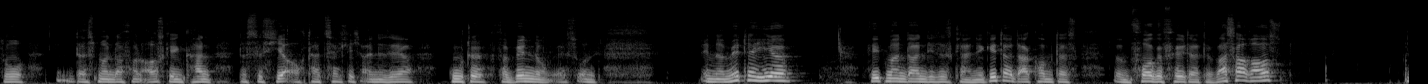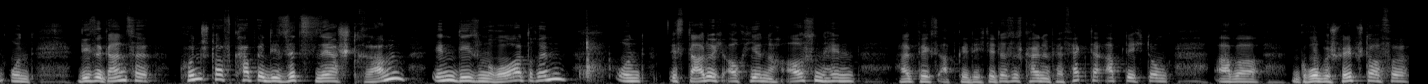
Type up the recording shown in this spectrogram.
so dass man davon ausgehen kann, dass es hier auch tatsächlich eine sehr gute Verbindung ist. Und in der Mitte hier sieht man dann dieses kleine Gitter, da kommt das ähm, vorgefilterte Wasser raus. Und diese ganze Kunststoffkappe, die sitzt sehr stramm in diesem Rohr drin und ist dadurch auch hier nach außen hin halbwegs abgedichtet. Das ist keine perfekte Abdichtung, aber grobe Schwebstoffe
